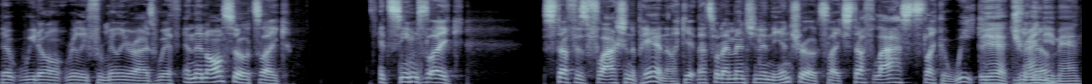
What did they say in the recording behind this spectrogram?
that we don't really familiarize with. And then also, it's like it seems like stuff is flash in the pan. Like it, that's what I mentioned in the intro. It's like stuff lasts like a week. Yeah, you trendy, know? man.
